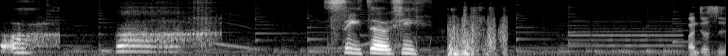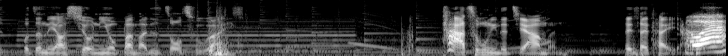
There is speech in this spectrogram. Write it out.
啊啊！C 这游戏，不然就是我真的要秀你有办法，就是走出来，踏出你的家门，晒晒太阳。好啊，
